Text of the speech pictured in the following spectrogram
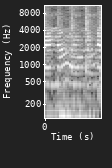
I know.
